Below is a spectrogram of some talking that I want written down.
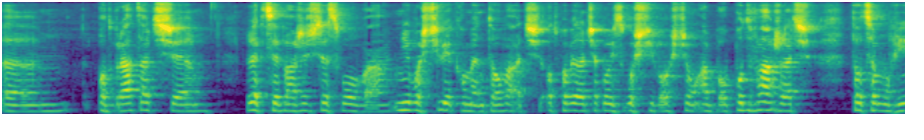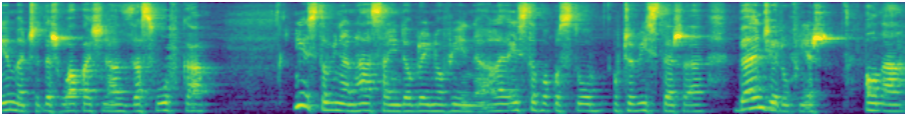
e, odwracać się, lekceważyć te słowa, niewłaściwie komentować, odpowiadać jakąś złośliwością albo podważać to, co mówimy, czy też łapać nas za słówka. Nie jest to wina nas ani dobrej nowiny, ale jest to po prostu oczywiste, że będzie również ona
